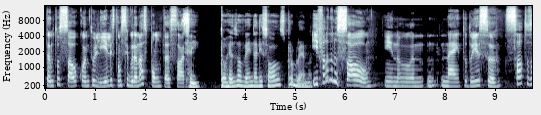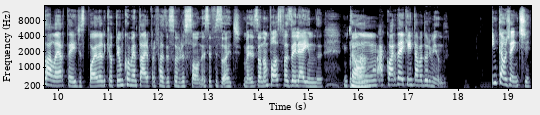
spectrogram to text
tanto o Sol quanto o Lee, eles estão segurando as pontas só, né? Sim. Estão resolvendo ali só os problemas. E falando no Sol, e no, né, tudo isso, solta os alertas aí de spoiler que eu tenho um comentário para fazer sobre o sol nesse episódio, mas eu não posso fazer ele ainda. Então, tá. acorda aí quem tava dormindo. Então, gente,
